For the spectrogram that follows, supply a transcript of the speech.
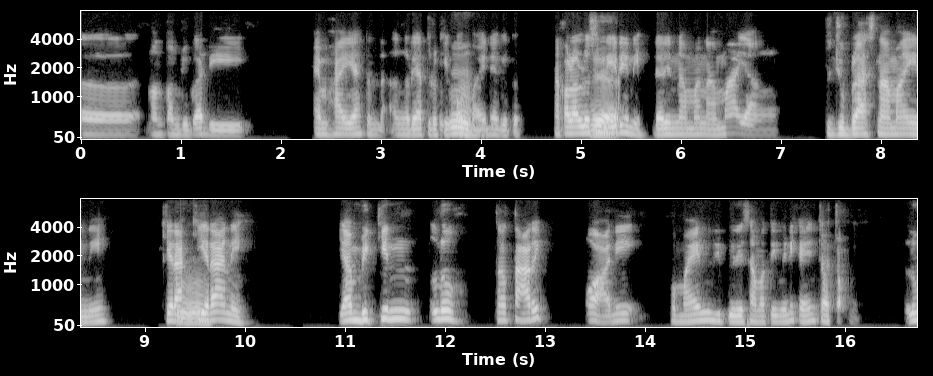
eh, nonton juga di MH ya tentang ngelihat rookie Hmm, combine-nya gitu. Nah, kalau lu sendiri ya nih dari nama-nama yang 17 nama ini, Hmm. kira-kira nih yang bikin lu tertarik, wah ini pemain dipilih sama tim ini kayaknya cocok nih. Lu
